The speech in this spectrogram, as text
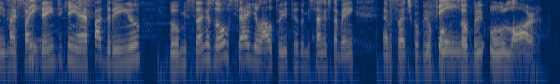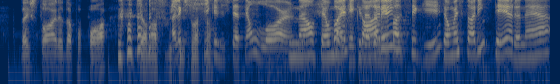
e- mas só Sim. entende quem é padrinho do Missangas, ou segue lá o Twitter do Missangas também. Aí você vai descobrir um Sim. pouco sobre o lore da história da Popó, que é o nosso bichinho Olha que estimação. chique, a gente tem até um lore. né? Não, tem uma Bom, e quem quiser história. também pode seguir. Tem uma história inteira, né?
